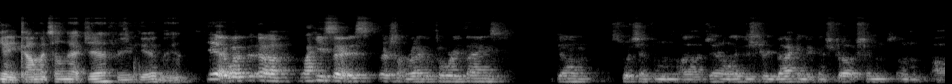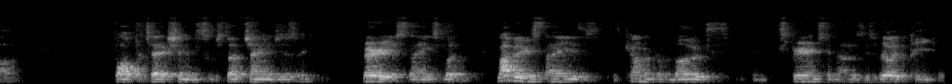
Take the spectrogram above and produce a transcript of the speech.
Any comments on that, Jeff? Are you good, man? Yeah, what, uh, like you said, it's, there's some regulatory things going, switching from, uh, general industry back into construction, some, uh, fall protection, some stuff changes, various things, but my biggest thing is, is coming from both and experiencing those is really the people.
